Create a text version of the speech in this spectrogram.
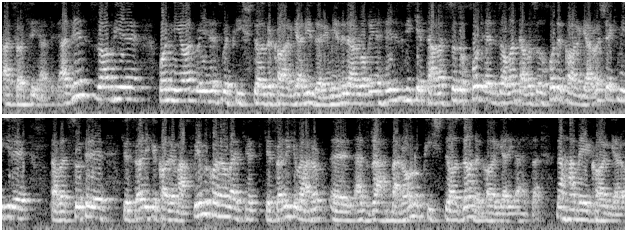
اساسی هستش. از این زاویه ما نیاز به این حزب پیشتاز کارگری داریم. یعنی در واقع حزبی که توسط خود الزاما توسط خود کارگرها شکل می‌گیره توسط کسانی که کار مخفی می‌کنن و کسانی که از رهبران و پیشتازان کارگری هستن. نه همه کارگرها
